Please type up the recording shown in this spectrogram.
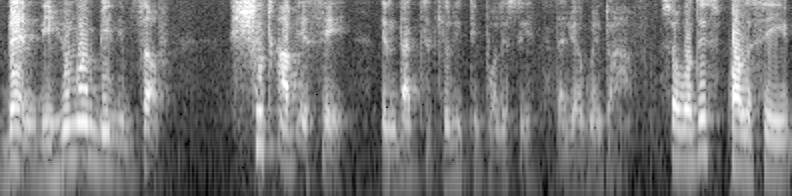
then the human being himself should have a say in that security policy that we are going to have. So will this policy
